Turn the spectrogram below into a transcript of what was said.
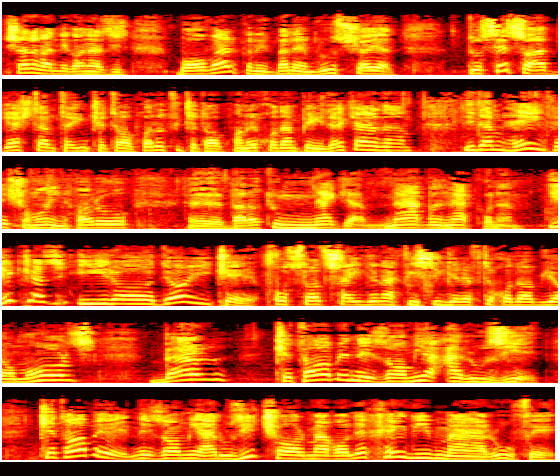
شنوندگان عزیز باور کنید من امروز شاید دو سه ساعت گشتم تا این کتاب ها رو تو کتابخانه خودم پیدا کردم. دیدم حیف شما اینها رو براتون نگم نقل نکنم. یکی از ایرادایی که استاد سعید نفیسی گرفته خدا بیامرز بر کتاب نظامی عروزیه کتاب نظامی عروزی چهار مقاله خیلی معروفه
